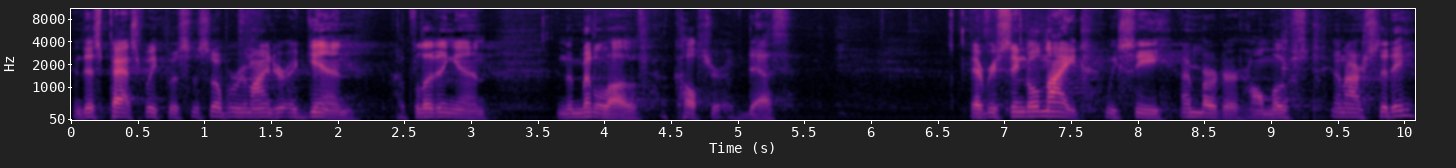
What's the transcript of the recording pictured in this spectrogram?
And this past week was a sober reminder again of living in, in the middle of a culture of death. Every single night we see a murder almost in our city.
